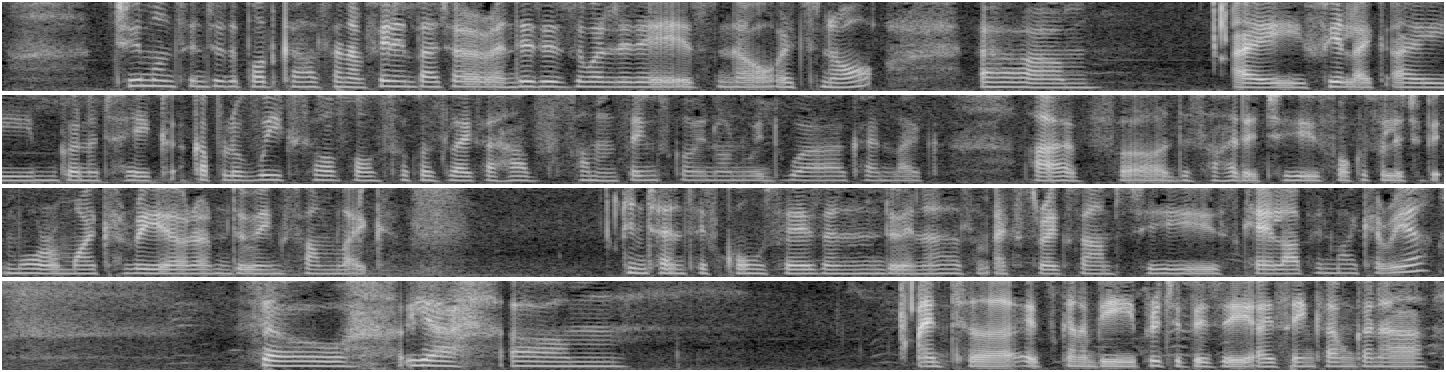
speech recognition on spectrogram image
two months into the podcast and I'm feeling better and this is what it is. No, it's not. Um, I feel like I'm gonna take a couple of weeks off also because like I have some things going on with work and like I've uh, decided to focus a little bit more on my career. I'm doing some like intensive courses and doing uh, some extra exams to scale up in my career. So yeah, um, it uh, it's gonna be pretty busy. I think I'm gonna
